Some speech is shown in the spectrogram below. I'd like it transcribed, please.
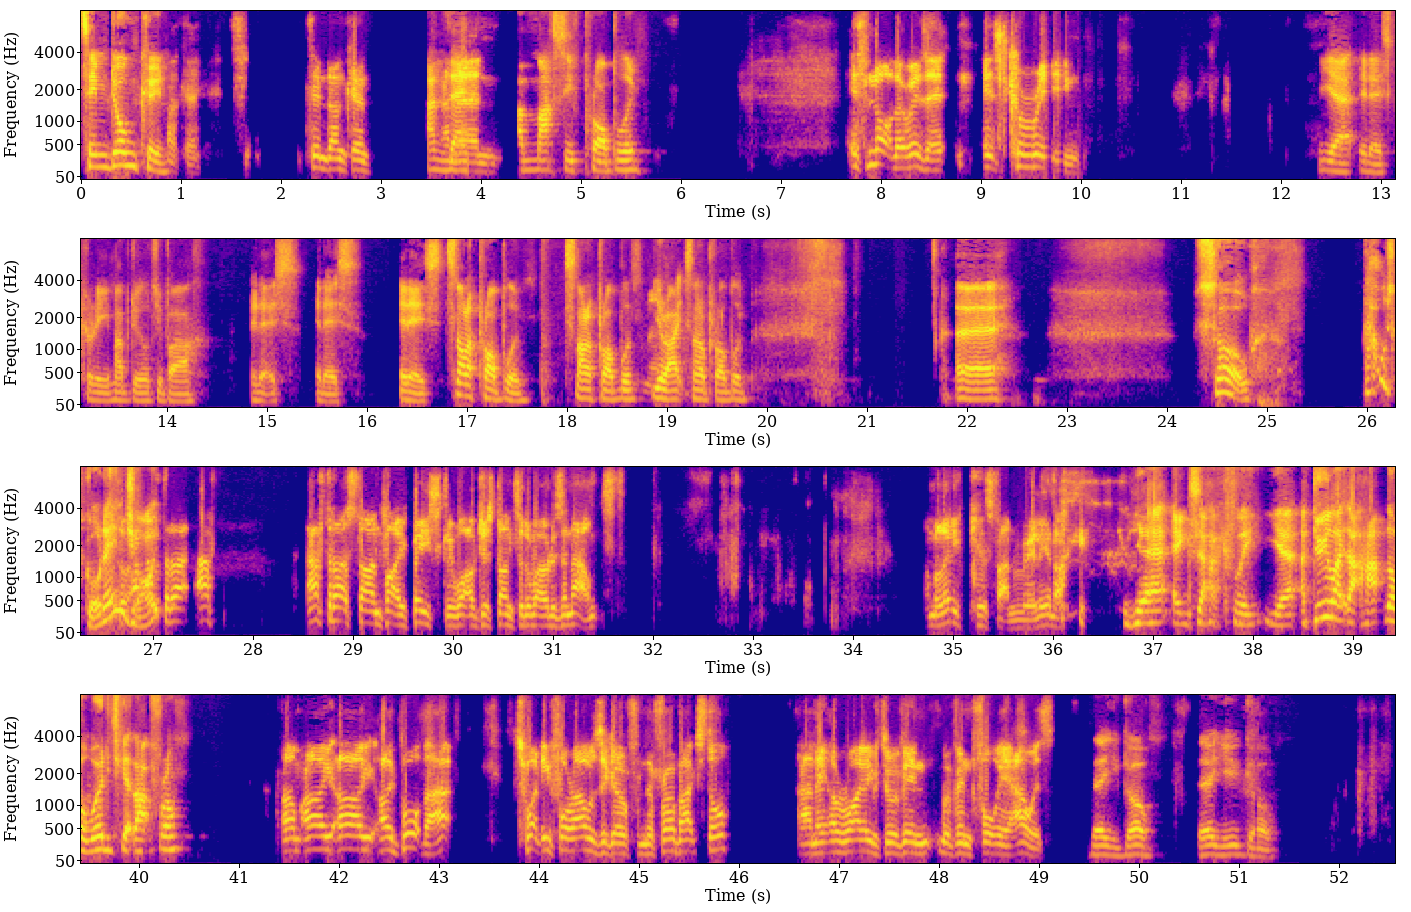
Tim Duncan. Okay. Tim Duncan. And, And then, then a massive problem. it's not though, is it? It's Kareem. Yeah, it is Kareem Abdul Jabbar. It is. It is. It is. It's not a problem. It's not a problem. No. You're right. It's not a problem. Uh, so that was good. So Enjoy. after that, after, after that starting five, basically what I've just done to the world is announced. I'm a Lakers fan, really, and I Yeah, exactly. Yeah, I do like that hat though. Where did you get that from? Um, I, I I bought that 24 hours ago from the throwback store, and it arrived within within 48 hours. There you go. There you go.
